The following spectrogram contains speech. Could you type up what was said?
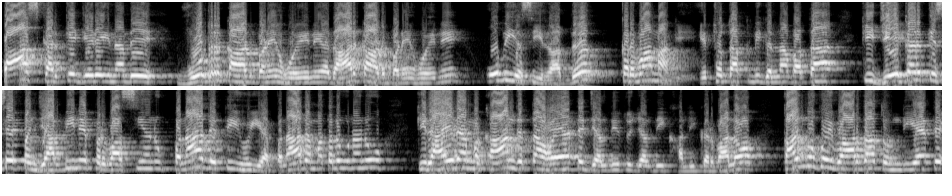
ਪਾਸ ਕਰਕੇ ਜਿਹੜੇ ਇਹਨਾਂ ਦੇ ਵੋਟਰ ਕਾਰਡ ਬਣੇ ਹੋਏ ਨੇ, ਆਧਾਰ ਕਾਰਡ ਬਣੇ ਹੋਏ ਨੇ, ਉਹ ਵੀ ਅਸੀਂ ਰੱਦ ਕਰਵਾਵਾਂਗੇ। ਇੱਥੋਂ ਤੱਕ ਵੀ ਗੱਲਾਂ ਬਾਤਾਂ ਕਿ ਜੇਕਰ ਕਿਸੇ ਪੰਜਾਬੀ ਨੇ ਪ੍ਰਵਾਸੀਆਂ ਨੂੰ ਪਨਾਹ ਦਿੱਤੀ ਹੋਈ ਹੈ ਪਨਾਹ ਦਾ ਮਤਲਬ ਉਹਨਾਂ ਨੂੰ ਕਿਰਾਏ ਦਾ ਮਕਾਨ ਦਿੱਤਾ ਹੋਇਆ ਤੇ ਜਲਦੀ ਤੋਂ ਜਲਦੀ ਖਾਲੀ ਕਰਵਾ ਲਓ। ਕੱਲ ਨੂੰ ਕੋਈ ਵਾਰਦਾਤ ਹੁੰਦੀ ਹੈ ਤੇ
